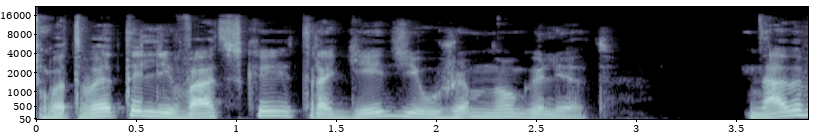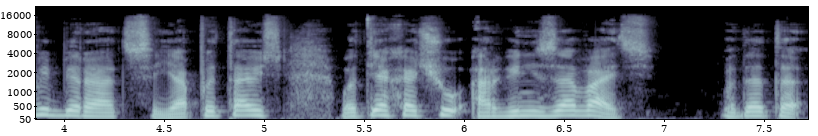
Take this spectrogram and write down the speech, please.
вот в этой левацкой трагедии уже много лет. Надо выбираться. Я пытаюсь, вот я хочу организовать вот это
